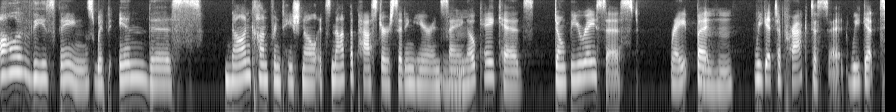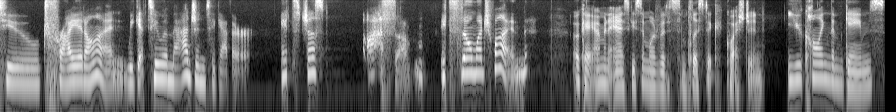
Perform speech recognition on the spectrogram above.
all of these things within this non confrontational, it's not the pastor sitting here and mm-hmm. saying, okay, kids, don't be racist, right? But mm-hmm. We get to practice it, we get to try it on, we get to imagine together. It's just awesome. It's so much fun. Okay, I'm going to ask you somewhat of a simplistic question. You're calling them games,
